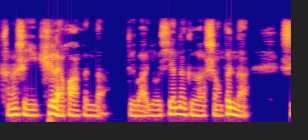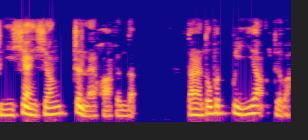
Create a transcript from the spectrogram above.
可能是以区来划分的，对吧？有些那个省份呢，是以县乡镇来划分的。当然都不不一样，对吧？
